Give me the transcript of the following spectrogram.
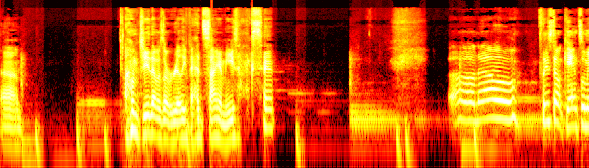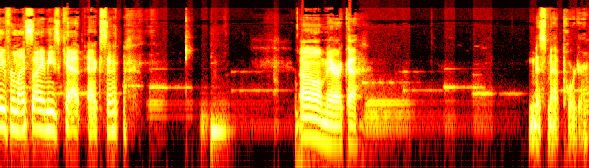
Um, oh, gee, that was a really bad Siamese accent. Oh no! Please don't cancel me for my Siamese cat accent. Oh, America. Miss Matt Porter.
